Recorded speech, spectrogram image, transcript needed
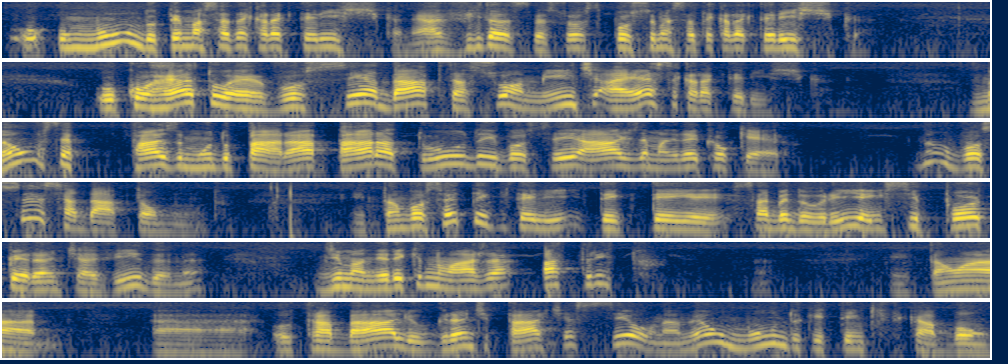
o, o mundo tem uma certa característica, né? a vida das pessoas possui uma certa característica. O correto é você adapta a sua mente a essa característica. Não você faz o mundo parar, para tudo e você age da maneira que eu quero. Não, você se adapta ao mundo. Então você tem que ter, tem que ter sabedoria em se pôr perante a vida, né? de maneira que não haja atrito. Né? Então a, a, o trabalho, grande parte, é seu, né? não é o mundo que tem que ficar bom.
